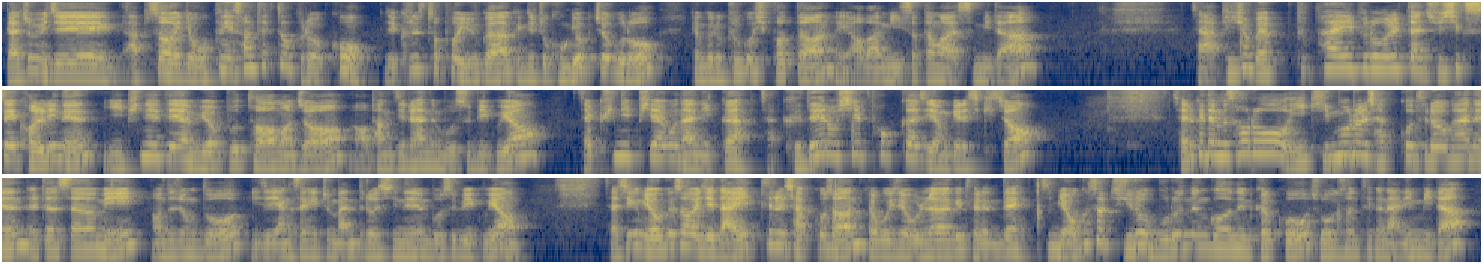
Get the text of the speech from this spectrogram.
그러니까 좀 이제 앞서 이제 오프닝 선택도 그렇고 이제 크리스토퍼 유가 굉장히 좀 공격적으로 경기를 풀고 싶었던 어감이 있었던 것 같습니다. 자, 비숍 F5로 일단 G6에 걸리는 이 핀에 대한 위협부터 먼저 어, 방지를 하는 모습이고요. 자, 퀸이 피하고 나니까 자, 그대로 C4까지 연결을 시키죠. 자, 이렇게 되면 서로 이 기물을 잡고 들어가는 일단 싸움이 어느 정도 이제 양상이 좀 만들어지는 모습이고요. 자, 지금 여기서 이제 나이트를 잡고선 결국 이제 올라가게 되는데, 지금 여기서 뒤로 무르는 거는 결코 좋은 선택은 아닙니다.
